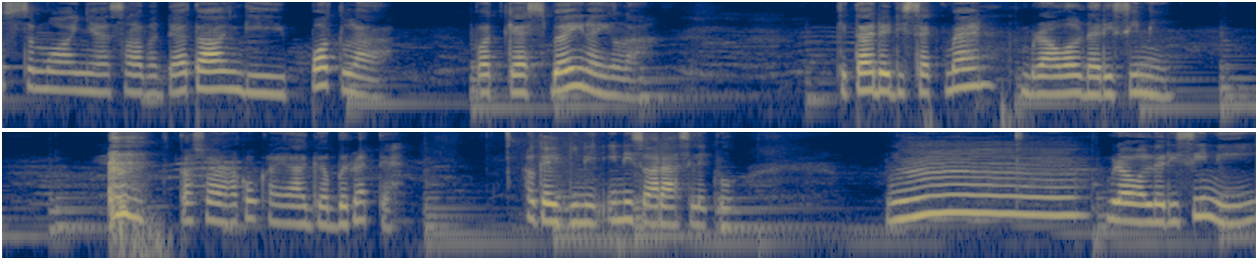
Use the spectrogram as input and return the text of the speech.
Semuanya, selamat datang di Potla, podcast by Naila. Kita ada di segmen berawal dari sini. Kok suara aku kayak agak berat ya? Oke, gini, ini suara asliku. Hmm, berawal dari sini.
